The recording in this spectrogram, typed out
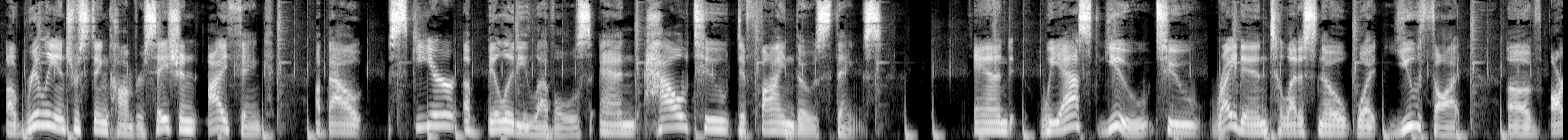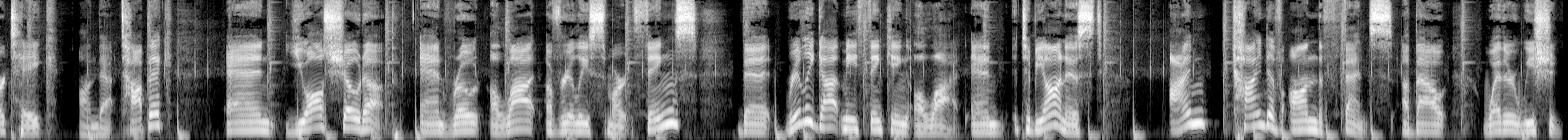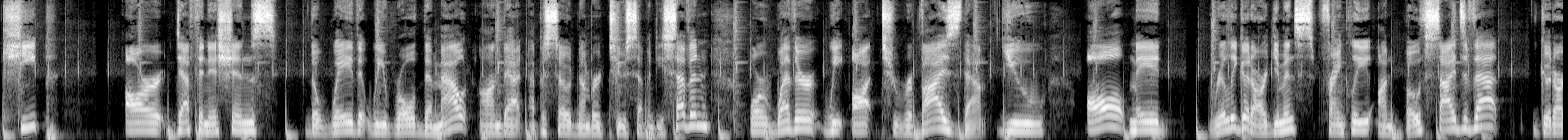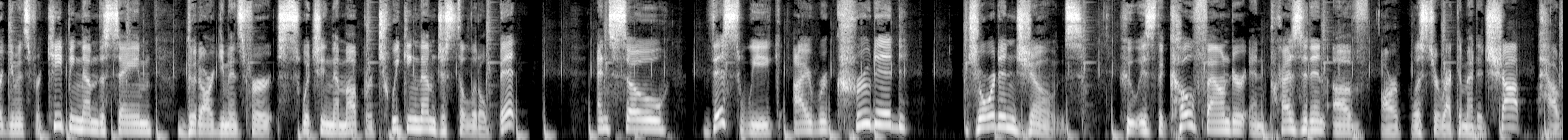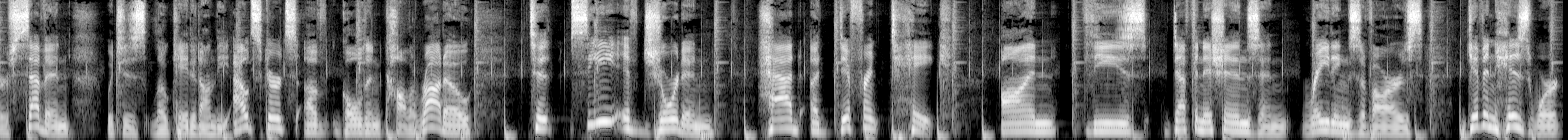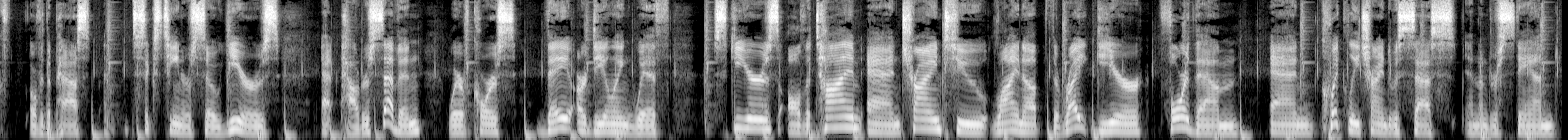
a really interesting conversation, I think, about skier ability levels and how to define those things. And we asked you to write in to let us know what you thought of our take on that topic. And you all showed up and wrote a lot of really smart things that really got me thinking a lot. And to be honest, I'm kind of on the fence about whether we should keep our definitions the way that we rolled them out on that episode number 277 or whether we ought to revise them. You all made really good arguments, frankly, on both sides of that. Good arguments for keeping them the same, good arguments for switching them up or tweaking them just a little bit. And so this week I recruited Jordan Jones who is the co-founder and president of our blister recommended shop, Powder 7, which is located on the outskirts of Golden, Colorado, to see if Jordan had a different take on these definitions and ratings of ours, given his work over the past 16 or so years at Powder 7, where of course they are dealing with skiers all the time and trying to line up the right gear for them and quickly trying to assess and understand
